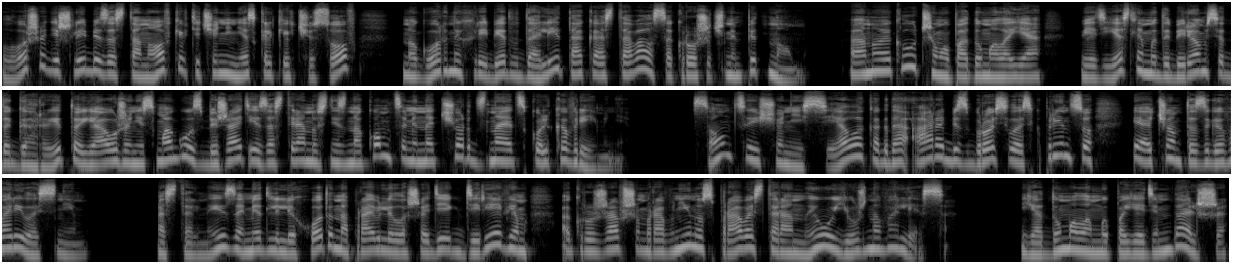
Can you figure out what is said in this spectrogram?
Лошади шли без остановки в течение нескольких часов, но горный хребет вдали так и оставался крошечным пятном. Оно и к лучшему, подумала я, ведь если мы доберемся до горы, то я уже не смогу сбежать и застряну с незнакомцами на черт знает сколько времени. Солнце еще не село, когда Араби сбросилась к принцу и о чем то заговорила с ним. Остальные замедлили ход и направили лошадей к деревьям, окружавшим равнину с правой стороны у южного леса. Я думала, мы поедем дальше.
